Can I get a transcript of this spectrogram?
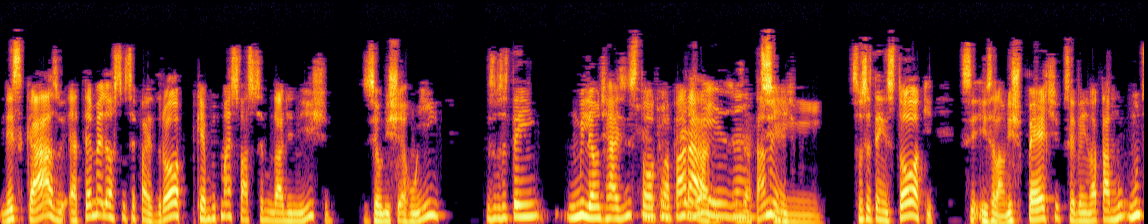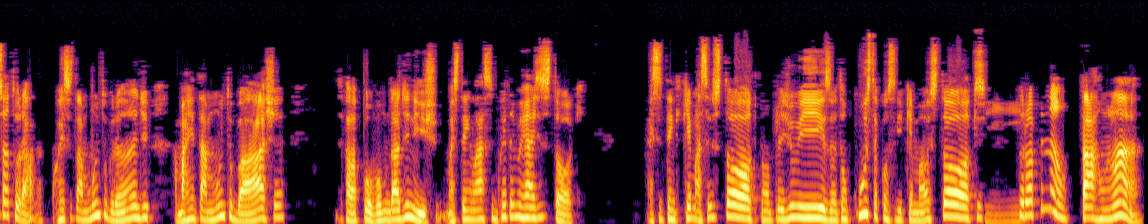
nesse caso, é até melhor se você faz drop, porque é muito mais fácil você mudar de nicho, se seu nicho é ruim, do que se você tem um milhão de reais em estoque lá parado. né? Exatamente. Sim. Se você tem estoque, sei lá, o nicho pet, que você vende lá, tá mu- muito saturado. A concorrência tá muito grande, a margem tá muito baixa. Você fala, pô, vamos mudar de nicho. Mas tem lá 50 mil reais de estoque. Aí você tem que queimar seu estoque, toma prejuízo, então custa conseguir queimar o estoque. Sim. Drop não, tá ruim lá?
